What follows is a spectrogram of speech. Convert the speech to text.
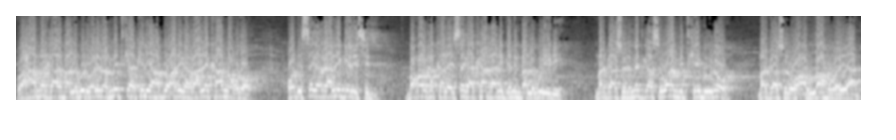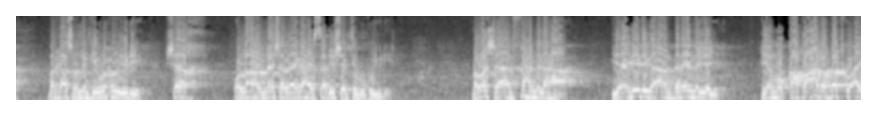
Waxaa markaa baa lagu yidhi waliba midka keliya hadduu adiga raalli kaa noqdo ood isaga raalli gelisid boqolka kale isagaa kaa raalligelin baa lagu yidhi. Markaasuu yidhi midkaasi waa midkee buu yidhio markaasuu yidhi waa allah weeyaan. Markaasuu ninkii wuxuu yidhi sheekh wallaahi meesha leega haystaad ii sheegtay buu ku yidhi. Nolosha aan fahmi lahaa iyo cidhiidhiga aan dareemayey iyo muqaatacada dadku ay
